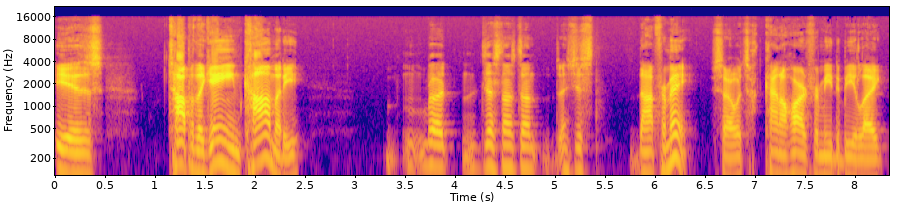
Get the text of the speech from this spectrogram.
is top of the game comedy, but just doesn't. It's just not for me. So it's kind of hard for me to be like.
